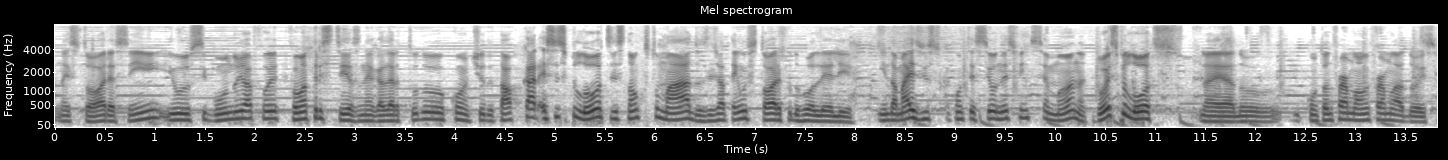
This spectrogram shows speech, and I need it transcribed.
na história, assim, e o segundo já foi, foi uma tristeza, né, galera, tudo contido e tal. Cara, esses pilotos, eles estão acostumados, eles já têm o histórico do rolê ali, ainda mais visto que aconteceu nesse fim de semana, dois pilotos pilotos, né, no, contando Fórmula 1 e Fórmula 2,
